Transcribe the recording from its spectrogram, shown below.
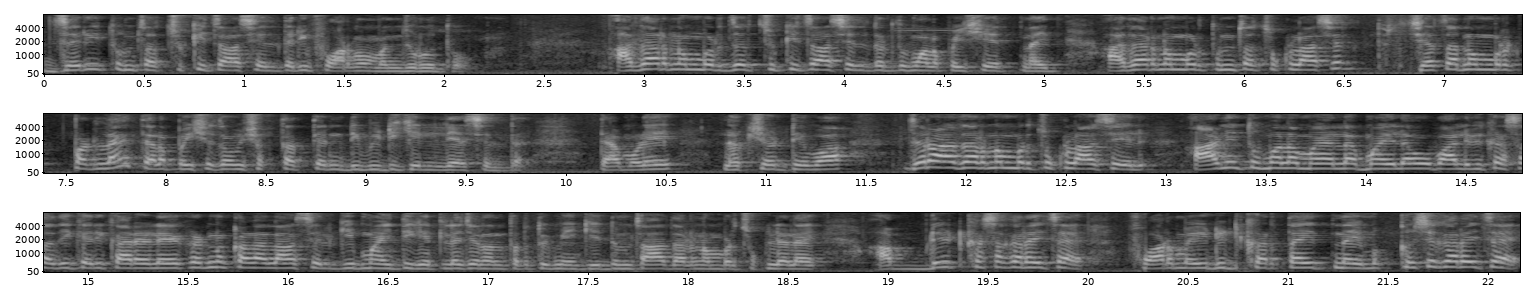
जरी तुमचा चुकीचा असेल तरी फॉर्म मंजूर होतो. आधार नंबर जर चुकीचा असेल तर तुम्हाला पैसे येत नाहीत. आधार नंबर तुमचा चुकला असेल ज्याचा नंबर पडला आहे त्याला पैसे जाऊ शकतात. त्यांनी डी बी टी केलेली असेल तर. त्यामुळे लक्षात ठेवा जर आधार नंबर चुकला असेल आणि तुम्हाला महिला महिला व बालविकास अधिकारी कार्यालयाकडनं कळालं असेल की माहिती घेतल्याच्या नंतर तुम्ही की तुमचा आधार नंबर चुकलेला आहे. अपडेट कसा करायचा आहे? फॉर्म एडिट करता येत नाही. मग कसं करायचं आहे?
